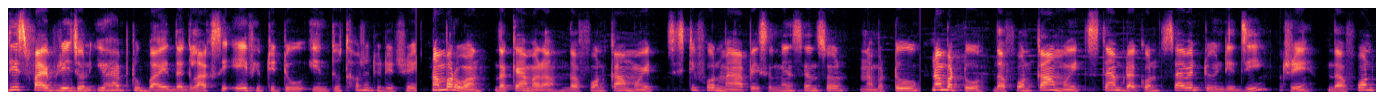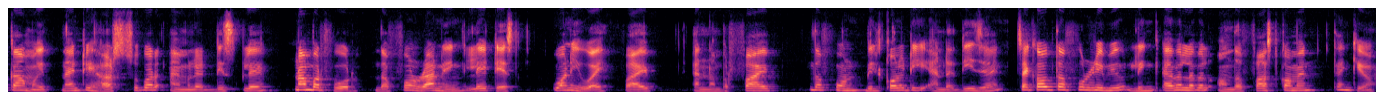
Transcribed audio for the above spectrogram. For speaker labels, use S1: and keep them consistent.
S1: These 5 reasons you have to buy the Galaxy A52 in 2023. Number 1. The camera. The phone comes with 64 megapixel main sensor. Number 2. Number 2. The phone comes with Snapdragon 720G. 3. The phone comes with 90Hz Super AMOLED display. Number 4. The phone running latest One UI 5. And number 5 the phone build quality and the design check out the full review link available on the first comment thank you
